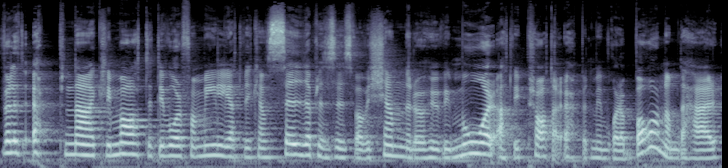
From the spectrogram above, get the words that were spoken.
väldigt öppna klimatet i vår familj, att vi kan säga precis vad vi känner och hur vi mår, att vi pratar öppet med våra barn om det här,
